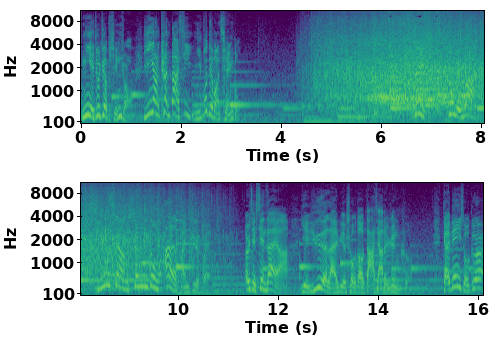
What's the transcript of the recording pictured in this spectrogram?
你也就这品种，一样看大戏，你不得往前拱。东北话形象生动，暗含智慧，而且现在啊，也越来越受到大家的认可。改编一首歌，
